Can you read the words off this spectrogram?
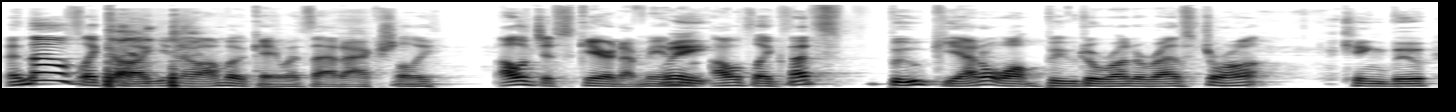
And then I was like, oh, you know, I'm okay with that actually. I was just scared. I mean, Wait. I was like, that's spooky. I don't want Boo to run a restaurant. King Boo.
